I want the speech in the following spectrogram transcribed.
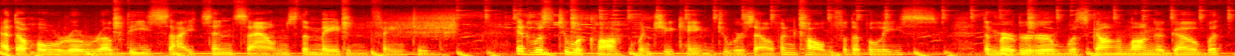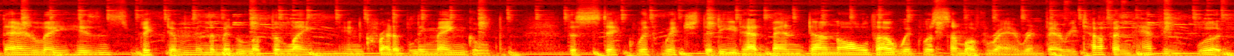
At the horror of these sights and sounds, the maiden fainted. It was two o'clock when she came to herself and called for the police. The murderer was gone long ago, but there lay his victim in the middle of the lane, incredibly mangled. The stick with which the deed had been done, although it was some of rare and very tough and heavy wood,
